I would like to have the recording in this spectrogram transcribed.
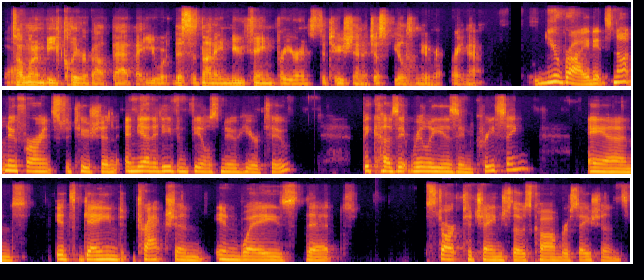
Yeah. so i want to be clear about that that you were this is not a new thing for your institution. It just feels new right now you're right it's not new for our institution and yet it even feels new here too because it really is increasing and it's gained traction in ways that start to change those conversations.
